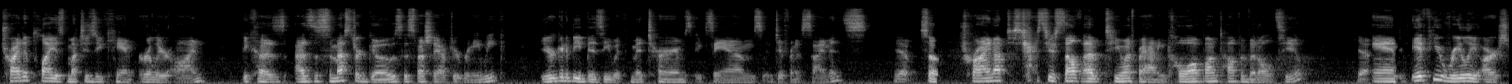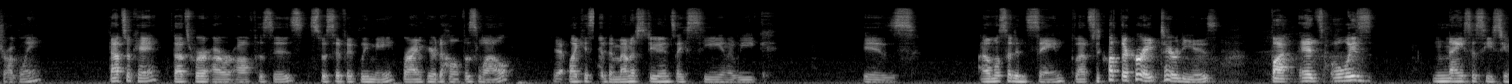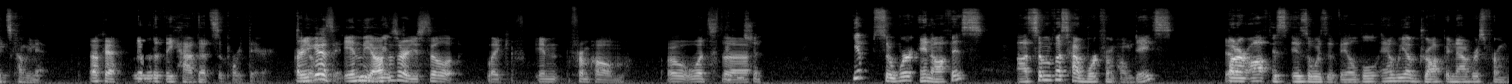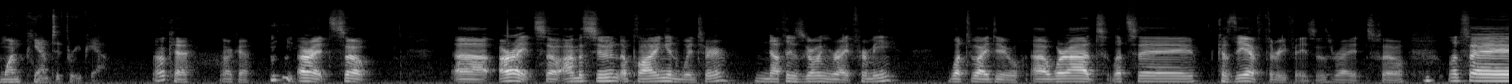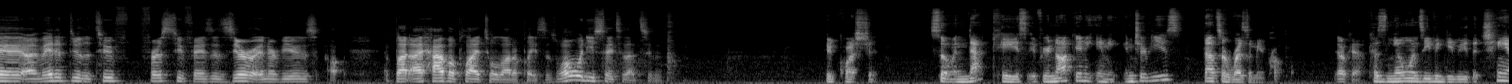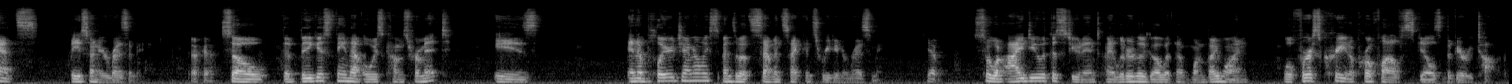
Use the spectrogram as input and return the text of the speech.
try to apply as much as you can earlier on because as the semester goes, especially after Reading Week, you're going to be busy with midterms, exams, and different assignments. Yep. So try not to stress yourself out too much by having co-op on top of it all too. Yeah. And if you really are struggling, that's okay. That's where our office is, specifically me, where I'm here to help as well. Yeah. Like I said, the amount of students I see in a week is I almost said insane, but that's not the right term to use. But it's always nice to see students coming in. Okay. Know that they have that support there. Are you guys in the office or are you still like in from home? Oh, what's the? Yep. So we're in office. Uh, some of us have work from home days, But our office is always available, and we have drop-in hours from 1 p.m. to 3 p.m. Okay. Okay. Mhm. all right. So, uh, all right. So I'm a student applying in winter. Nothing's going right for me. What do I do? Uh, we're at let's say because they have three phases, right? So let's say I made it through the two first two phases, zero interviews, but I have applied to a lot of places. What would you say to that student? Good question. So in that case, if you're not getting any interviews, that's a resume problem Okay. because no one's even giving you the chance based on your resume. Okay. So the biggest thing that always comes from it is an employer generally spends about seven seconds reading a resume. Yep. So what I do with the student, I literally go with them one by one. We'll first create a profile of skills at the very top.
